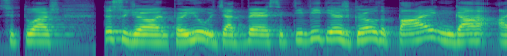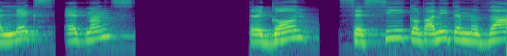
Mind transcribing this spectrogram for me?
si thua të sugjerojmë për ju gjatë verës së këtij viti është Grow the Pie nga Alex Edmans tregon se si kompanitë e mëdha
